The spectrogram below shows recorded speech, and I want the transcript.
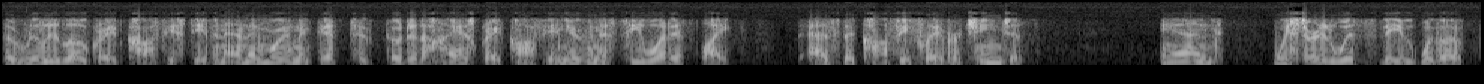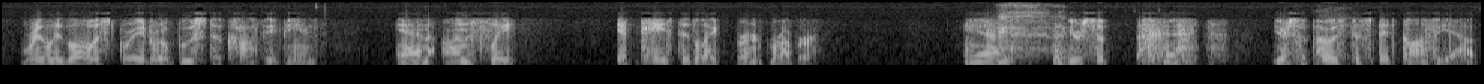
the really low grade coffee, Stephan, and then we're going to get to go to the highest grade coffee, and you're going to see what it's like as the coffee flavor changes. And we started with the with a really lowest grade robusta coffee beans, and honestly, it tasted like burnt rubber. And you're su- you're supposed to spit coffee out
